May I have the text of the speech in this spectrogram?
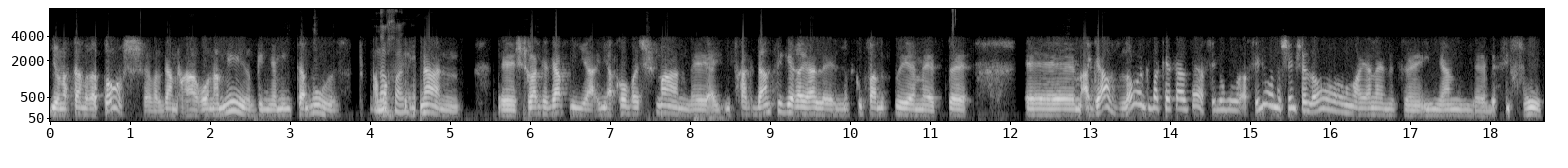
יונתן רטוש, אבל גם אהרון אמיר, בנימין תמוז, עמוס נכון. קינן, אה, שרגא גפני, יעקב אשמן, אה, יצחק דנציגר היה לתקופה מסוימת. אה, אגב, לא רק בקטע הזה, אפילו, אפילו אנשים שלא היה להם איזה עניין בספרות,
